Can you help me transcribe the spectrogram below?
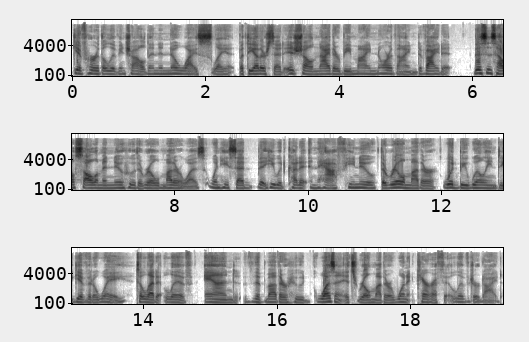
give her the living child, and in no wise slay it. But the other said, It shall neither be mine nor thine, divide it. This is how Solomon knew who the real mother was. When he said that he would cut it in half, he knew the real mother would be willing to give it away to let it live, and the mother who wasn't its real mother wouldn't care if it lived or died.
